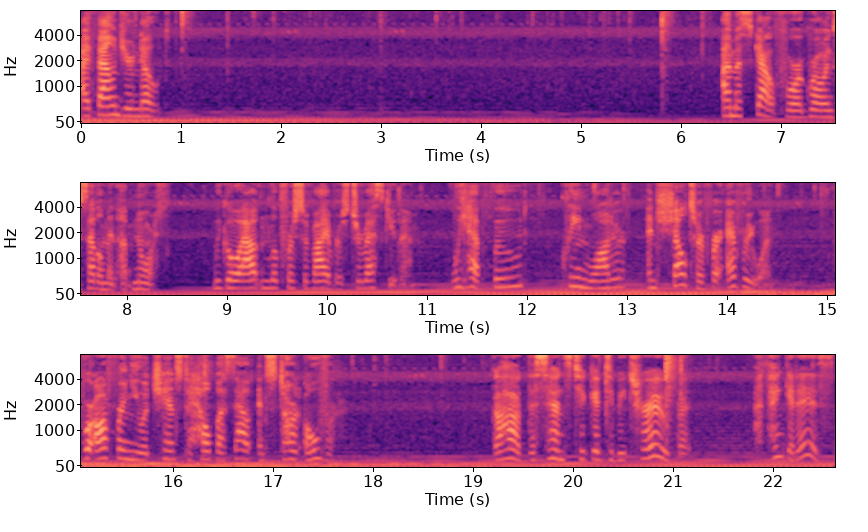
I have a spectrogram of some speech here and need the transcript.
I found your note. I'm a scout for a growing settlement up north. We go out and look for survivors to rescue them. We have food, clean water, and shelter for everyone. We're offering you a chance to help us out and start over. God, this sounds too good to be true, but I think it is.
